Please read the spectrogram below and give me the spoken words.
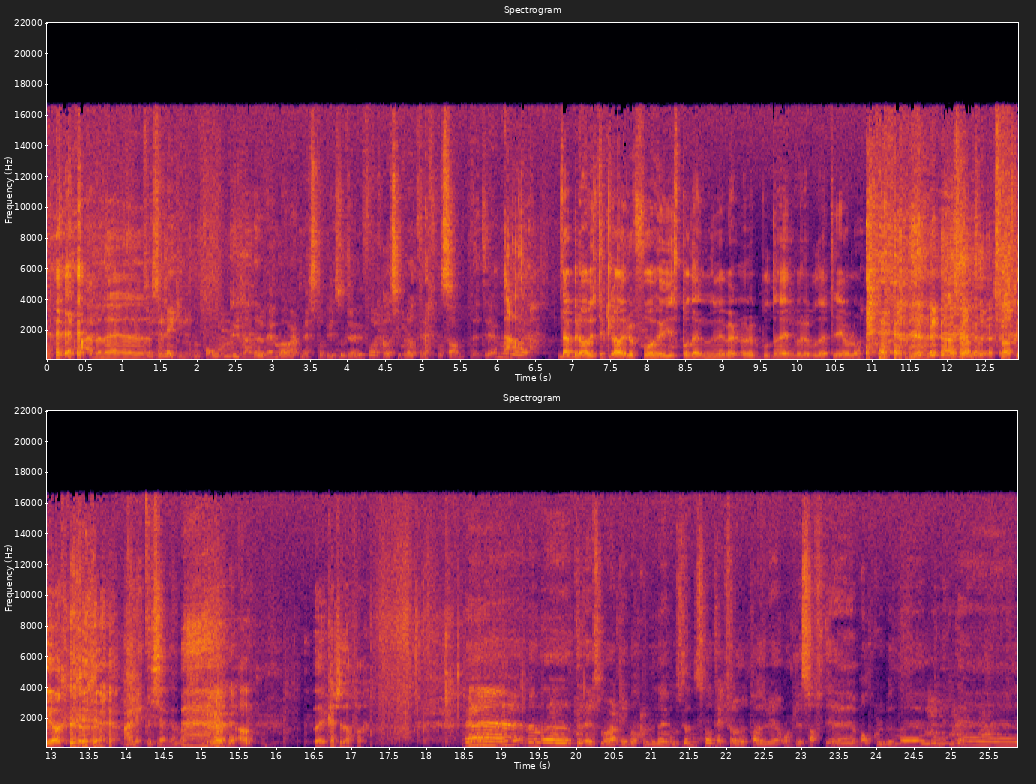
Nei, men eh, Hvis vi legger ut en poll om hvem har vært mest på byen, så tror jeg vi får ganske bra treff på samtlige tre. Men eh, Det er bra hvis du klarer å få høyest på den, Vebjørn, når du har bodd her, har bodd her? tre år nå. ja, snart, snart tre år. det er lett å kjenne igjen, da. ja. Det er kanskje derfor. Eh, men eh, til dere som har vært i ballklubben en god stund, så kan man trekke fram et par eh, ordentlig saftige ballklubben-viner. Det-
